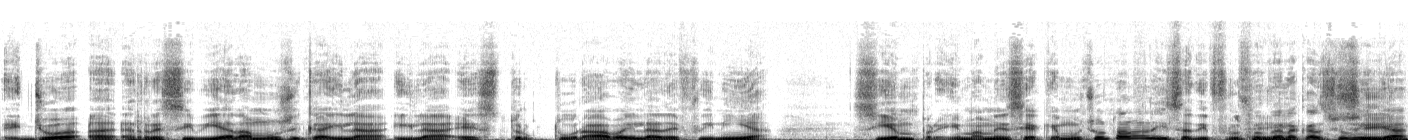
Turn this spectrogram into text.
Eh, Yo eh, recibía la música y la, y la estructuraba y la definía siempre. Y mamá me decía que mucho disfrutas Sí, de la canción sí, y ya.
